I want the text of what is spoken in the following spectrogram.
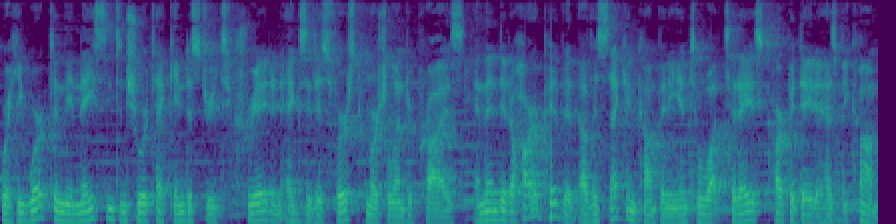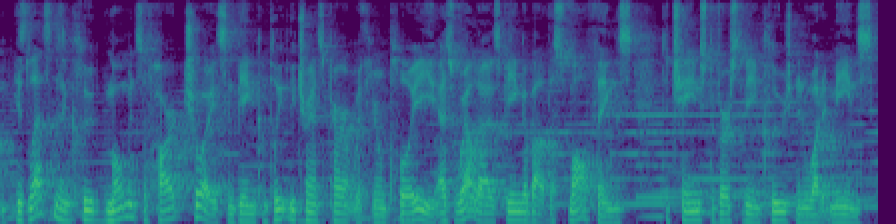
where he worked in the nascent insurtech industry to create and exit his first commercial enterprise, and then did a hard pivot of his second company into what today's Carpe Data has become. His lessons include moments of hard choice and being completely transparent with your employee, as well as being about the small things to change diversity inclusion and what it means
